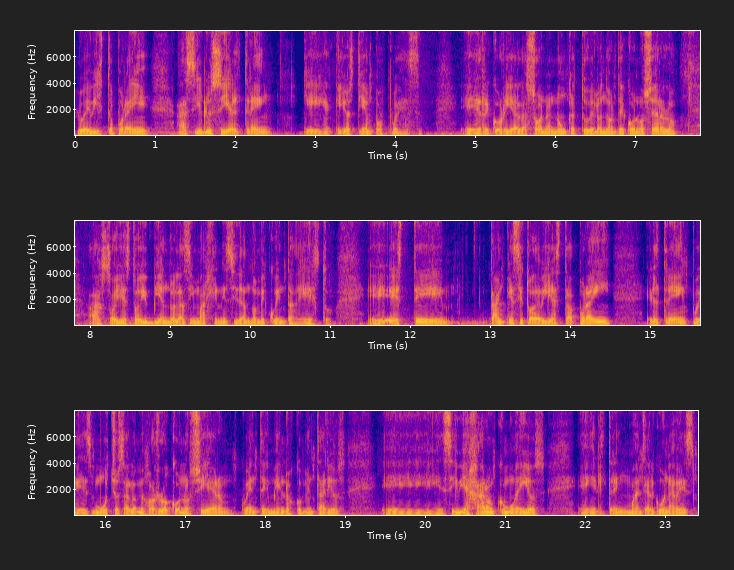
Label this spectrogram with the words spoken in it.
lo he visto por ahí. Así lucía el tren que en aquellos tiempos pues eh, recorría la zona, nunca tuve el honor de conocerlo. Hasta hoy estoy viendo las imágenes y dándome cuenta de esto. Eh, este tanque sí todavía está por ahí. El tren, pues muchos a lo mejor lo conocieron. Cuéntenme en los comentarios eh, si viajaron como ellos en el tren más de alguna vez.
